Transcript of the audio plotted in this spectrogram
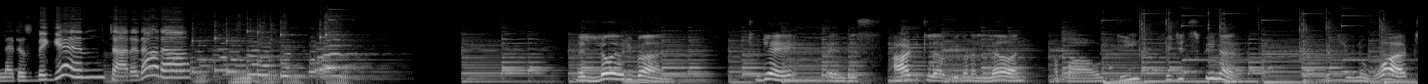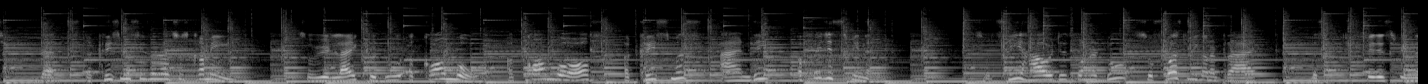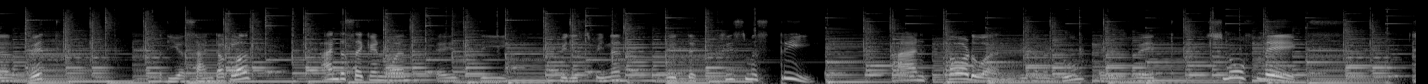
Let us begin. Ta-da-da-da. Hello everyone. Today in this art club we're gonna learn about the fidget spinner. But you know what? That the Christmas season also is coming. So we would like to do a combo, a combo of a Christmas and the a fidget spinner. So see how it is gonna do. So first we're gonna try the fidget spinner with the Santa Claus. And the second one is the fidget spinner with the Christmas tree. And third one we're gonna do is with snowflakes.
